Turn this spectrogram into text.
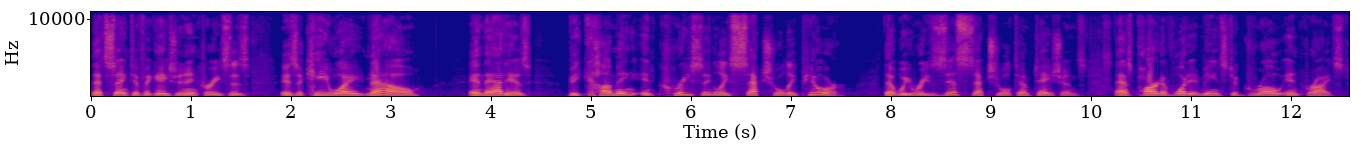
that sanctification increases is a key way now, and that is becoming increasingly sexually pure. That we resist sexual temptations as part of what it means to grow in Christ.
